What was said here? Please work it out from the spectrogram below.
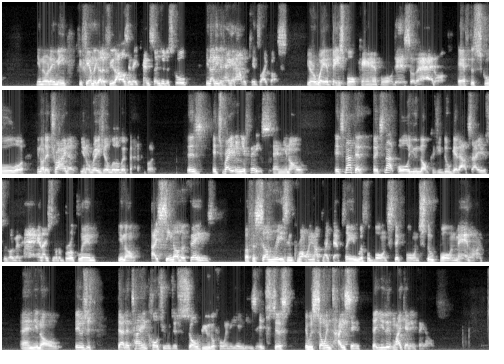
You know what I mean? If your family got a few dollars and they can send you to school, you're not even hanging out with kids like us. You're away at baseball camp or this or that or after school or you know they're trying to you know raise you a little bit better, but is it's right in your face and you know it's not that it's not all you know because you do get outside. I used to go to Manhattan, I used to go to Brooklyn, you know, I seen other things, but for some reason, growing up like that, playing wiffle ball and stickball and stoop ball and manhunt, and you know, it was just that Italian culture was just so beautiful in the '80s. It's just it was so enticing that you didn't like anything else.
